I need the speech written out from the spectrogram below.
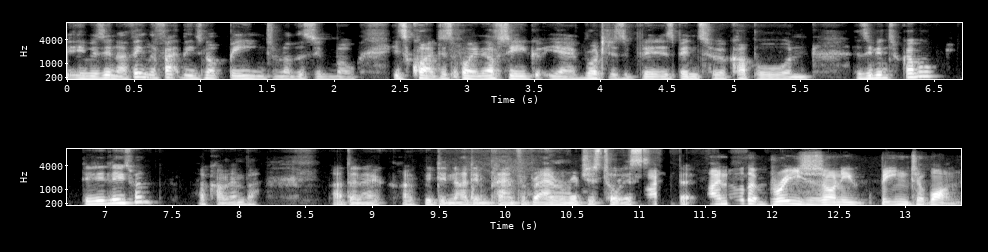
he was in. I think the fact that he's not been to another Super Bowl is quite disappointing. Obviously, yeah, Rodgers has been to a couple, and has he been to a couple? Did he lose one? I can't remember. I don't know. I, we didn't. I didn't plan for Aaron Rodgers talk this. But I know that Brees has only been to one.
